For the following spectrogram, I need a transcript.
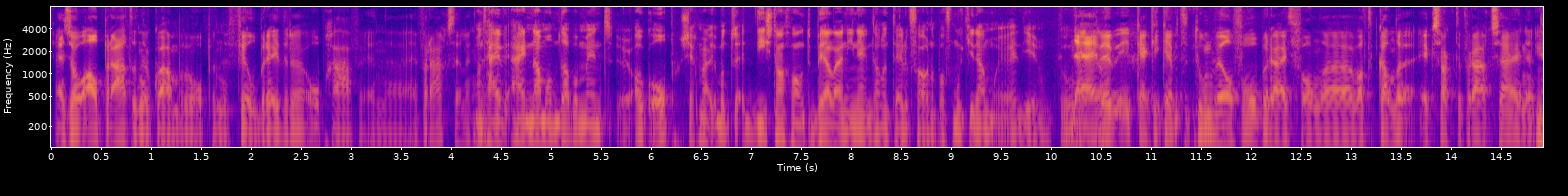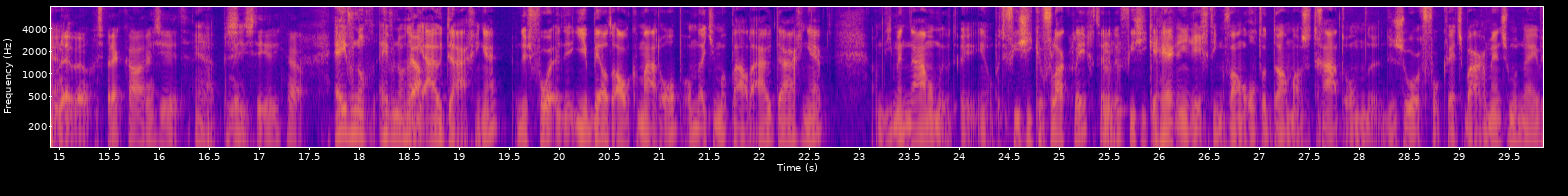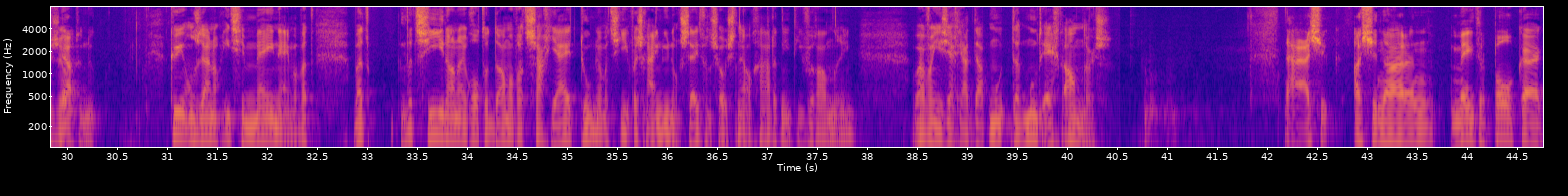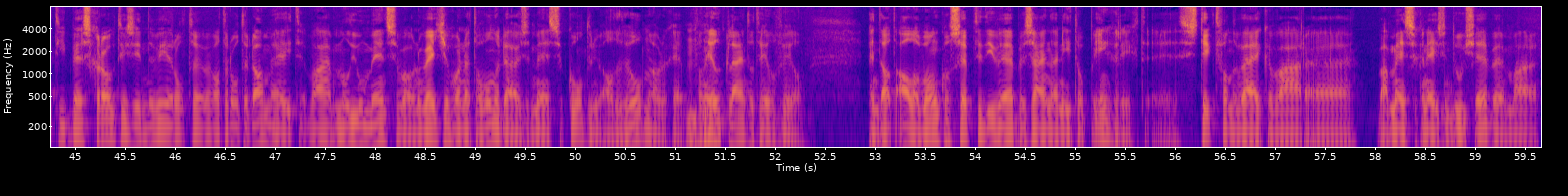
Eh, en zo al pratende kwamen we op een veel bredere opgave en, eh, en vraagstellingen. Want hij, hij nam op dat moment eh, ook op, zeg maar. Want die is dan gewoon te bellen en die neemt dan een telefoon op. Of moet je dan... eh, Die, Nee, we hebben, kijk, ik heb het toen wel voorbereid van eh, wat kan de exacte vraag zijn. En Ja. toen hebben we een gesprek gearrangeerd. Ja, het precies. ministerie. Ja. Even nog, even nog naar Ja. die uitdagingen. Dus voor, je belt Alkemade op omdat je een bepaalde uitdaging hebt. Die met name op het, eh, op het fysieke vlak ligt. Mhm. De fysieke herinrichting van Rotterdam als het gaat om de, de zorg voor kwetsbare mensen, het maar even zo Kun je ons daar nog iets in meenemen? Wat, wat, wat zie je dan in Rotterdam? Of wat zag jij toen? En wat zie je waarschijnlijk nu nog steeds? Want zo snel gaat het niet, die verandering. Waarvan je zegt, ja, dat moet, dat moet echt anders. Nou, als je, als je naar een metropool kijkt die best groot is in de wereld, uh, wat Rotterdam heet, waar een miljoen mensen wonen, weet je gewoon dat er honderdduizend mensen continu altijd hulp nodig hebben. Van heel klein tot heel veel. En dat alle woonconcepten die we hebben, zijn daar niet op ingericht. Uh, stikt van de wijken waar, uh, waar mensen geen eens een douche hebben, maar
